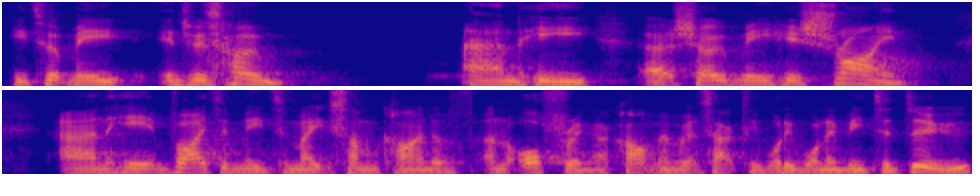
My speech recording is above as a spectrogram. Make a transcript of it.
he took me into his home and he uh, showed me his shrine and he invited me to make some kind of an offering. I can't remember exactly what he wanted me to do,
